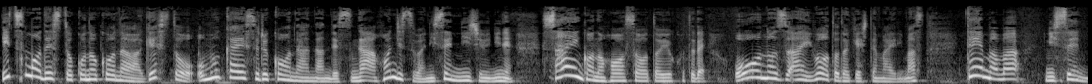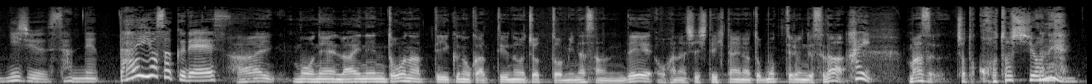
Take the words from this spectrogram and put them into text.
いつもですとこのコーナーはゲストをお迎えするコーナーなんですが、本日は2022年最後の放送ということで、大野津愛をお届けしてまいります。テーマは2023年大予測です。はい。もうね、来年どうなっていくのかっていうのをちょっと皆さんでお話ししていきたいなと思ってるんですが、はい。まず、ちょっと今年をね、うん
